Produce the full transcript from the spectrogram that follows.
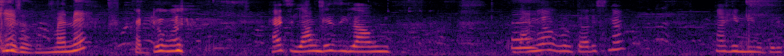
কীরকম মানে? কাড্ডু বাঙাল। খাইছিলাম গেছিলাম বাংলা বলতে পারিস না? হ্যাঁ হিন্দি বলতে পারিস।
